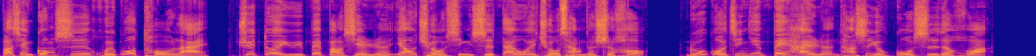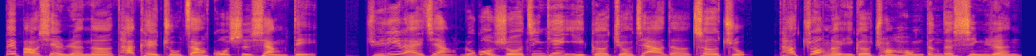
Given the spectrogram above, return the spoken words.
保险公司回过头来去对于被保险人要求行使代位求偿的时候，如果今天被害人他是有过失的话，被保险人呢，他可以主张过失相抵。举例来讲，如果说今天一个酒驾的车主，他撞了一个闯红灯的行人，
